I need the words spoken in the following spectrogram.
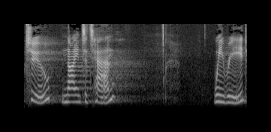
2 9 to 10, we read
